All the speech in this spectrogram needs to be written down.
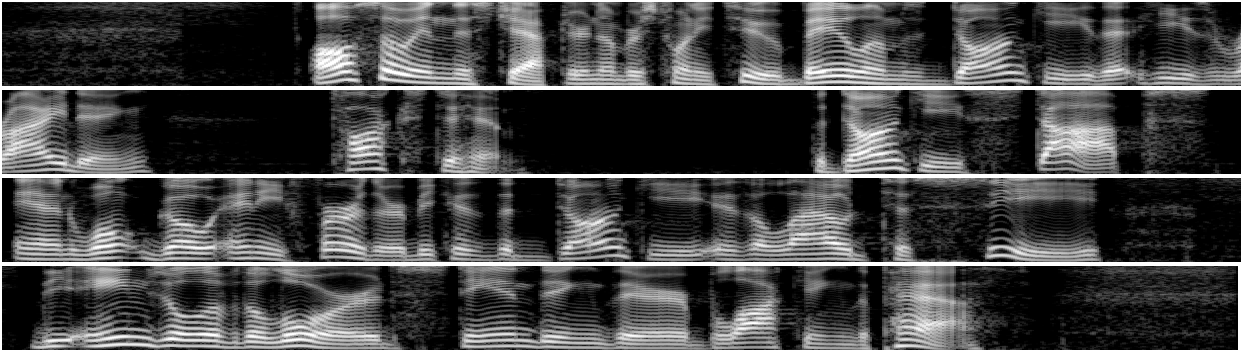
Also, in this chapter, Numbers 22, Balaam's donkey that he's riding talks to him. The donkey stops and won't go any further because the donkey is allowed to see the angel of the Lord standing there blocking the path.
